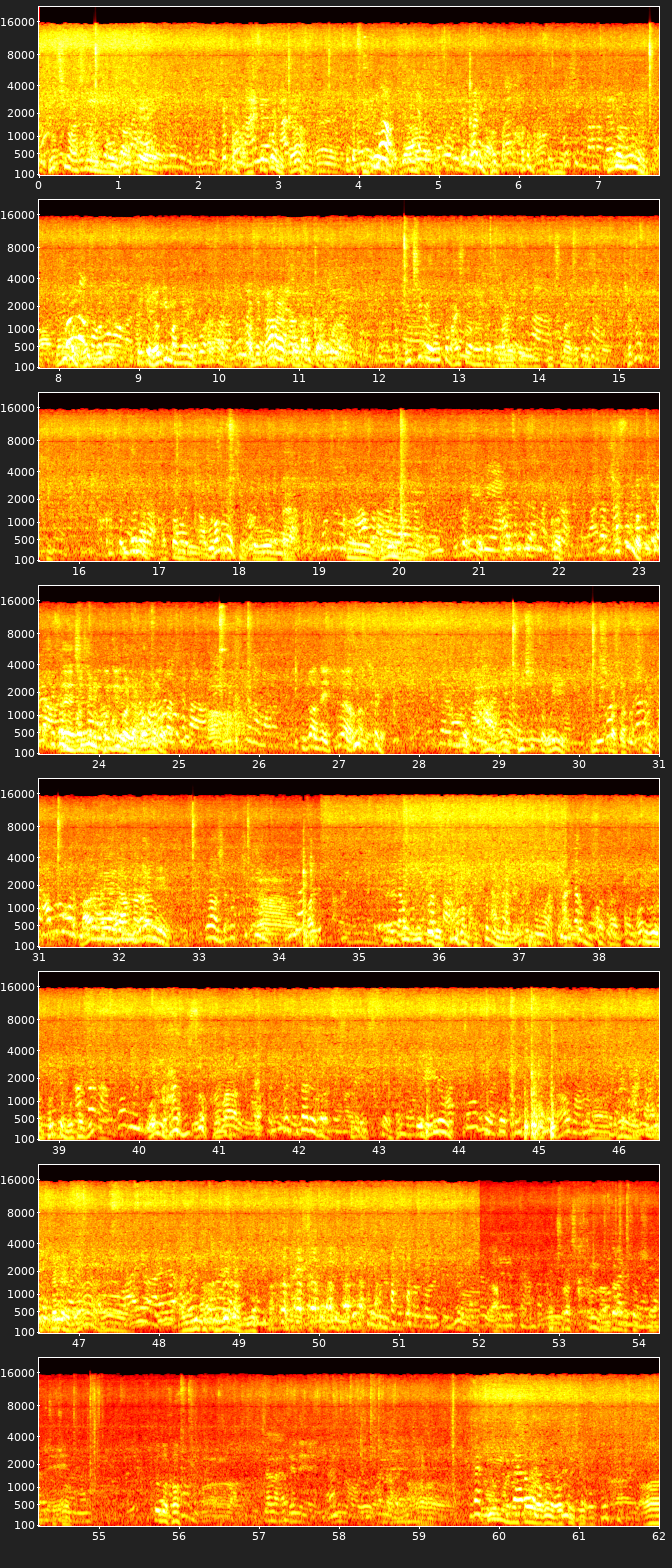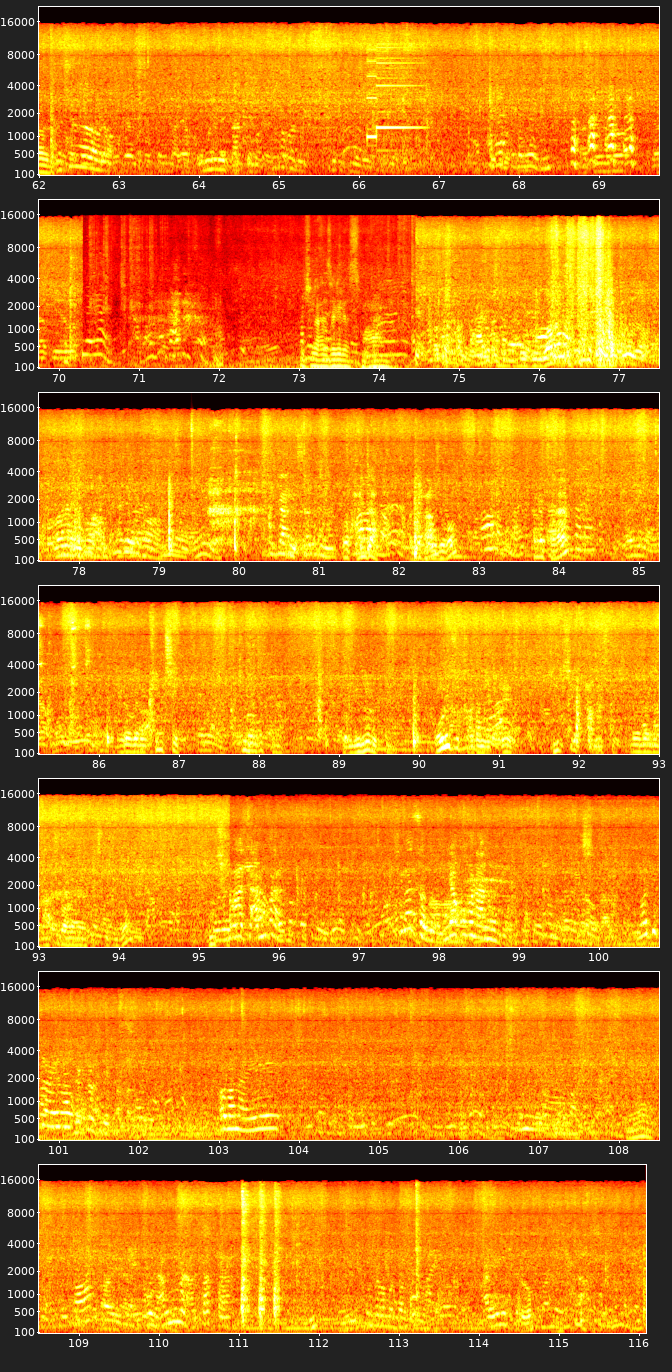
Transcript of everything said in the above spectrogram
김치 맛이 이렇게 조금 맛있을 거니까 일단 비주얼이 맛있고 색깔이 더 봐도 맛있어요. 이거는 무조건. 그러니까 여기만의 맛을 따라할 거 없으니까. 김치가 여기 또 맛있다 보니까 좀 많이들 김치 맛을 보시고. 제가 좀 전에 갔던 그 서문에 집도 그 누군지 시즌 거 네, 시즌 묵은 거잖아요. 거. 아, 이 김치 쪽이 김치가 다 맛있네. 그 높이가 더 맛있어 보이는데? 아니, 좀 있어. 아니, 왜 그렇게 못하지? 한 있어. 기다려서. 아니, 우리도 두배 가지고. 고추가 참 난다는 게 좋죠. 좋죠. 뜯어서. 음식 완성이 됐습니다. 삼겹살, 여기는 김치, 여기는 어느 집 가든지 김치가 다 맛있어요. 여기는 있으시고 시간 속으로 야구만 하는 거. 어디 가요? 어머나이. 어, 양념을 안 땄다. 아, 여기 있어. 야, 한 몰라.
